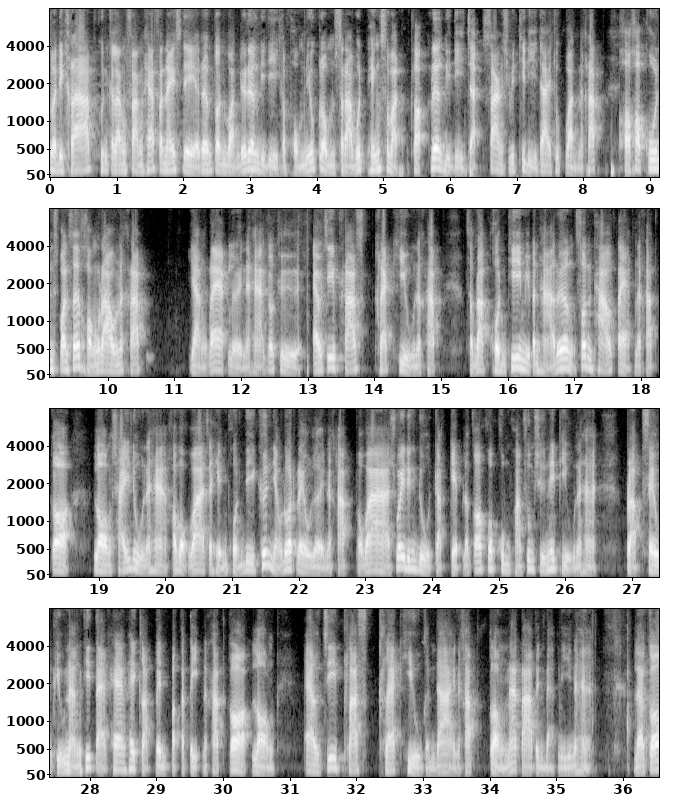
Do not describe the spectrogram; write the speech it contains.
สวัสดีครับ คุณกำลังฟัง Have a nice day เริ่มต้นวันด้วยเรื่องดีๆ กับผมนิ้วกลมสราวุธเฮงสวัสดิ์เพราะเรื่องดีๆ จะสร้างชีวิตที่ดีได้ทุกวันนะครับ ขอขอบคุณสปอนเซอร์ของเรานะครับ อย่างแรกเลยนะฮะ ก็คือ LG Plus Crack Heel นะครับสำหรับคนที่มีปัญหาเรื่องส้นเท้าแตกนะครับ ก็ลองใช้ดูนะฮะเขาบอกว่าจะเห็นผลดีขึ้นอย่างรวดเร็วเลยนะครับ เพราะว่าช่วยดึงดูดกักเก็บแล้วก็ควบคุมความชุ่มชื้นให้ผิวนะฮะ ปรับเซลล์ผิวหนังที่แตกแห้งให้กลับเป็นปกตินะครับ ก็ลอง LG Plus Clack Heal กันได้นะครับ กล่องหน้าตาเป็นแบบนี้นะฮะ แล้วก็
